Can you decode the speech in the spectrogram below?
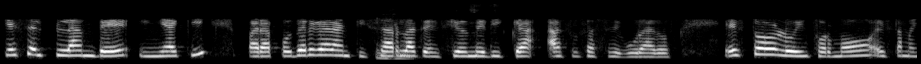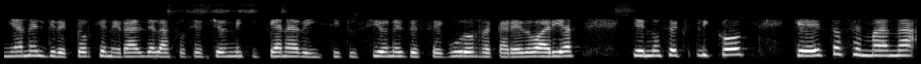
que es el plan B, Iñaki, para poder garantizar la atención médica a sus asegurados. Esto lo informó esta mañana el director general de la Asociación Mexicana de Instituciones de Seguros, Recaredo Arias, quien nos explicó que esta semana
